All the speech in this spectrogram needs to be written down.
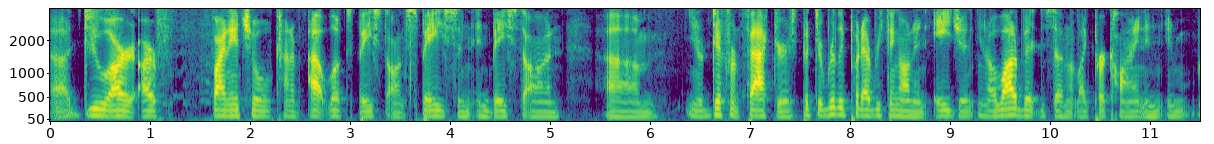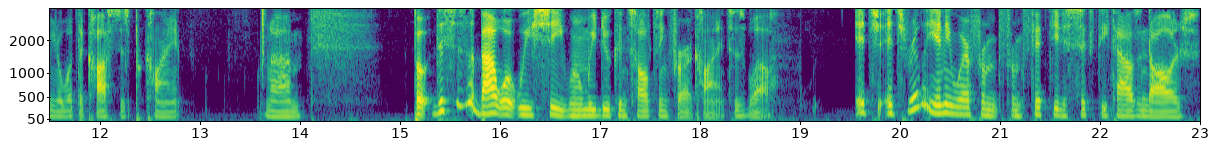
uh, do our our financial kind of outlooks based on space and, and based on um, you know different factors, but to really put everything on an agent, you know, a lot of it is done like per client and, and you know what the cost is per client. Um, but this is about what we see when we do consulting for our clients as well. It's it's really anywhere from from fifty to sixty thousand dollars.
